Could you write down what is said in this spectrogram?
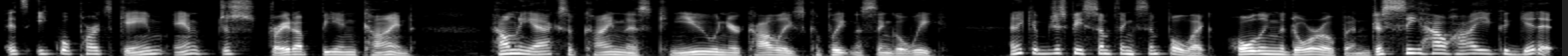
It's equal parts game and just straight up being kind. How many acts of kindness can you and your colleagues complete in a single week? And it could just be something simple like holding the door open. Just see how high you could get it.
